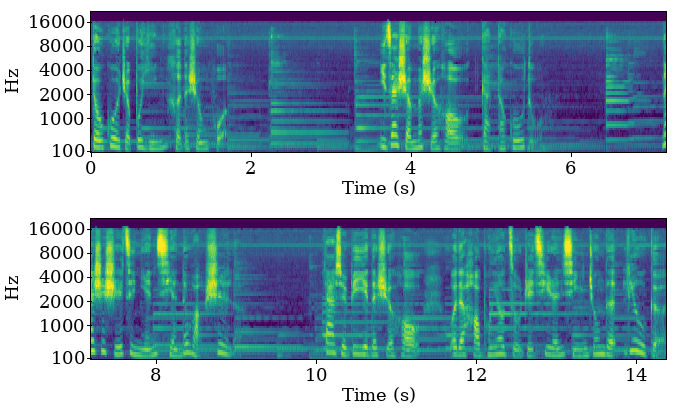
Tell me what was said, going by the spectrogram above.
都过着不迎合的生活。你在什么时候感到孤独？那是十几年前的往事了。大学毕业的时候，我的好朋友组织七人行中的六个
